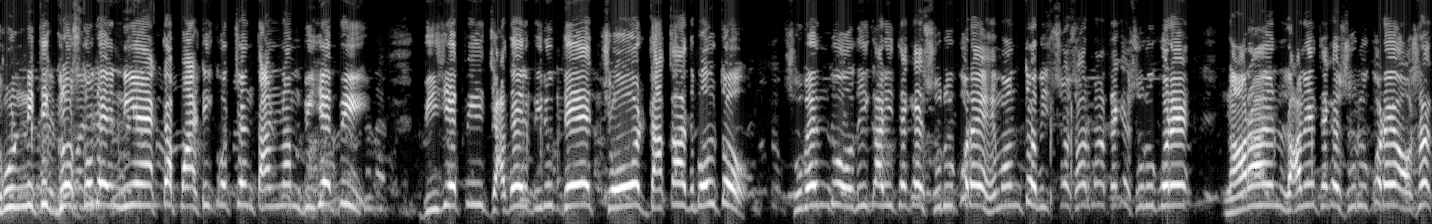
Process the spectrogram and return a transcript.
দুর্নীতিগ্রস্তদের নিয়ে একটা পার্টি করছেন তার নাম বিজেপি। বিজেপি যাদের বিরুদ্ধে চোর ডাকাত বলতো শুভেন্দু অধিকারী থেকে শুরু করে হেমন্ত বিশ্ব শর্মা থেকে শুরু করে নারায়ণ রানে থেকে শুরু করে অশোক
